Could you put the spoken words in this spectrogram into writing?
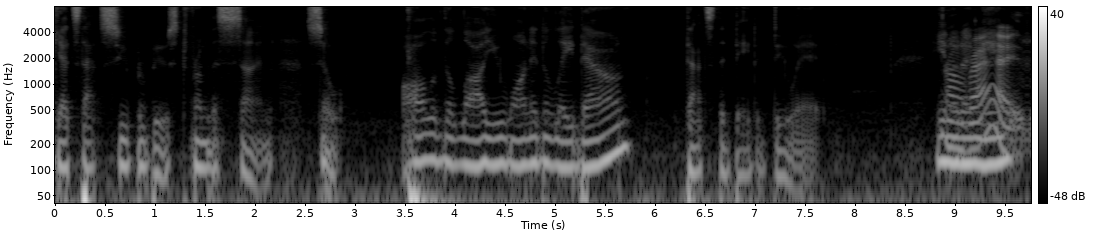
gets that super boost from the sun. So all of the law you wanted to lay down that's the day to do it. You know All what i mean?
